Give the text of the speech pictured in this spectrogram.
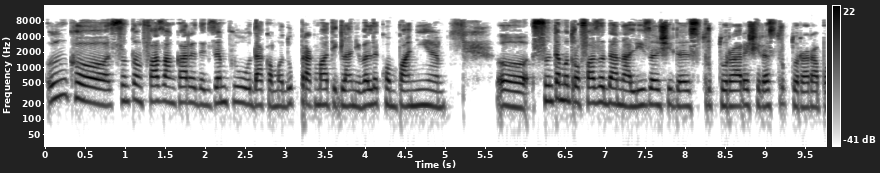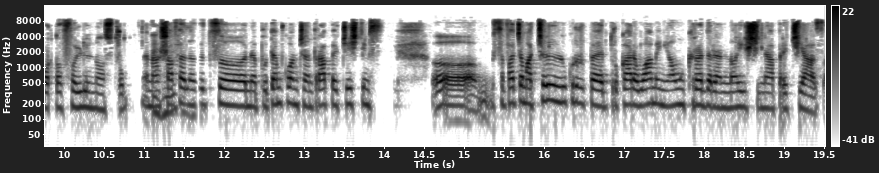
Încă sunt în faza în care, de exemplu, dacă mă duc pragmatic la nivel de companie, Uh, suntem într-o fază de analiză și de structurare și restructurare a portofoliului nostru, în așa uh-huh. fel încât să ne putem concentra pe ce știm, uh, să facem acele lucruri pentru care oamenii au încredere în noi și ne apreciază.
